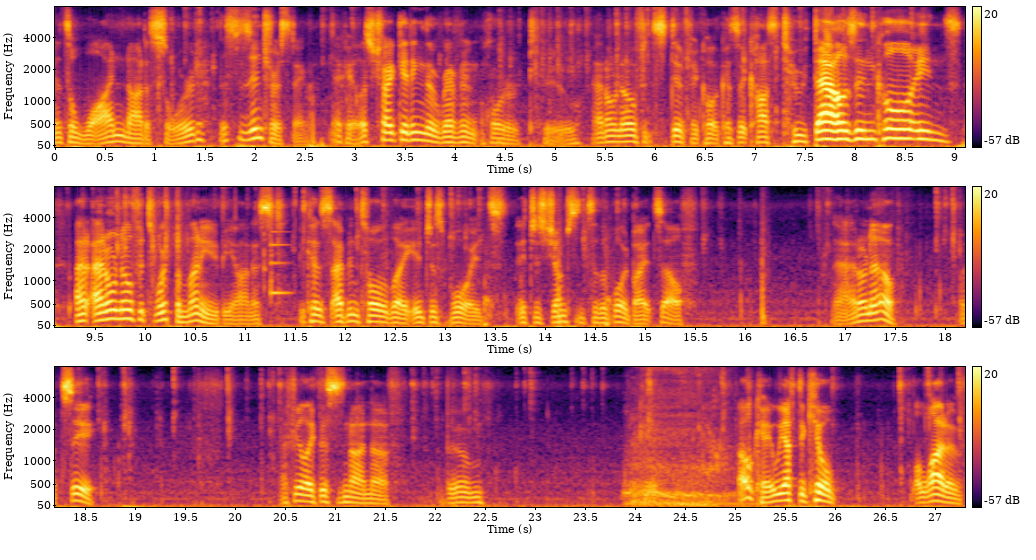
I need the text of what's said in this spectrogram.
it's a wand, not a sword. This is interesting. Okay, let's try getting the Revenant Horror 2. I don't know if it's difficult because it costs 2,000 coins! I, I don't know if it's worth the money, to be honest. Because I've been told, like, it just voids. It just jumps into the void by itself. I don't know. Let's see. I feel like this is not enough. Boom. Okay. Okay, we have to kill a lot of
